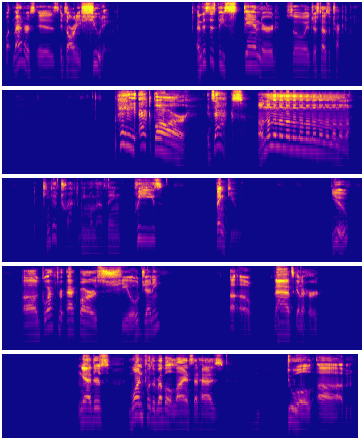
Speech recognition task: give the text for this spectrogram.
What matters is it's already shooting. And this is the standard, so it just has a tractor beam. Hey, Ackbar! It's Axe! Oh, no, no, no, no, no, no, no, no, no, no, no, no, no. Can you get a tractor beam on that thing? Please? Thank you. You, uh, go after Ackbar's shield, Jenny. Uh-oh. That's gonna hurt. Yeah, there's one for the Rebel Alliance that has dual, um,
